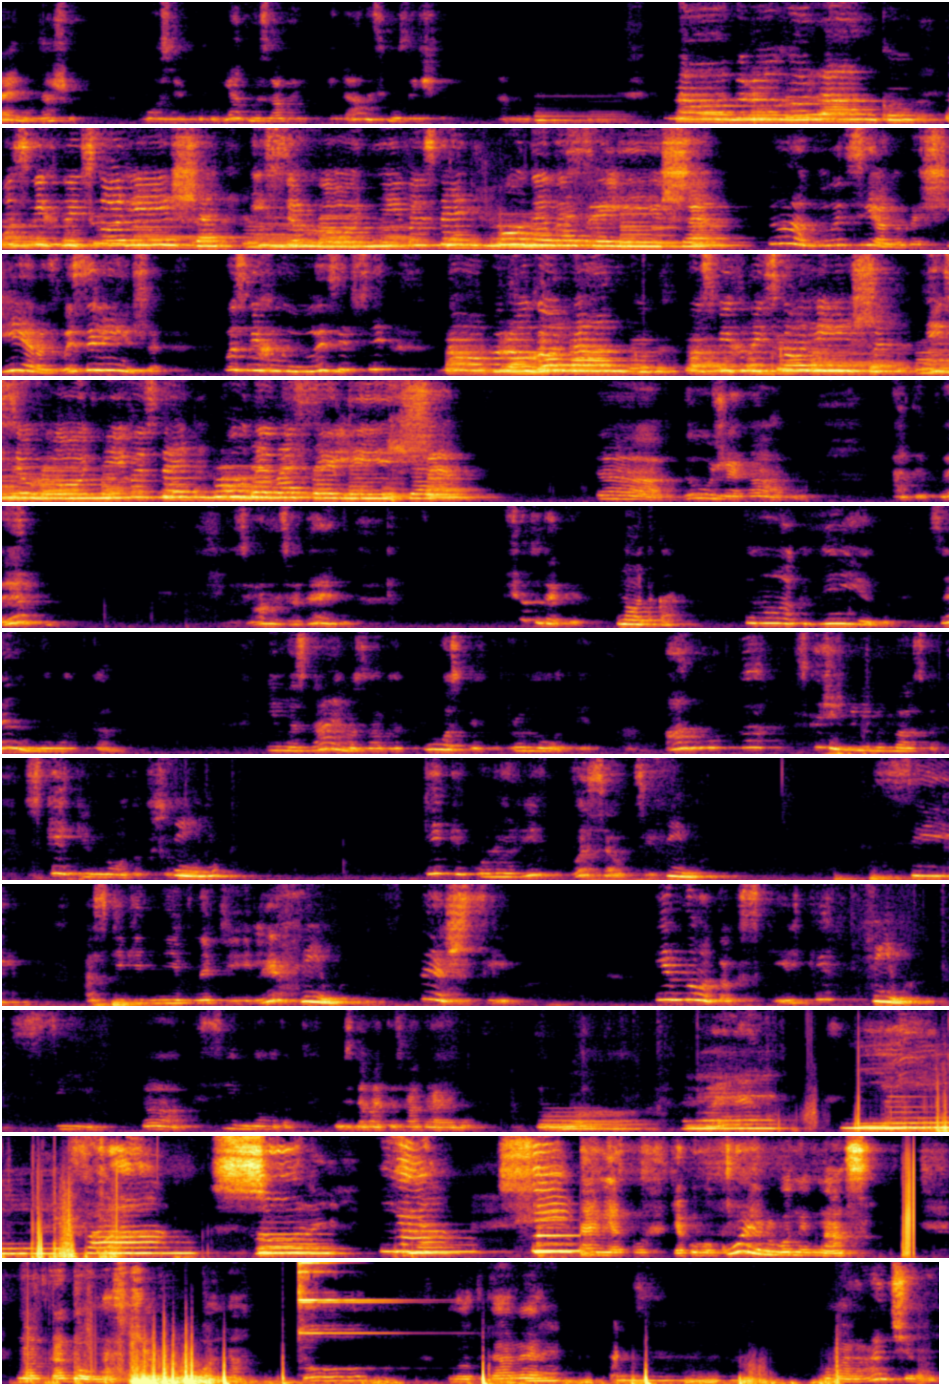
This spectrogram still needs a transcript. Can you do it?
згадаємо нашу поспівку. Як ми з вами вітались музично? Доброго ранку, посміхнись скоріше, і сьогодні весь день буде веселіше. Так, молодці, а ну-ка ще раз веселіше. Посміхнулися всі. Доброго ранку, Нотка. Так, вірно, це нотка. І ми знаємо з вами поспівку про нотки. А ну-ка, скажіть мені, будь ласка, скільки ноток всього? Сім. Скільки кольорів веселці? Сім. Сім. А скільки днів неділі? Сім. Теж сім. І ноток скільки? Сім. Сім. Так, сім ноток. Ось давайте згадаємо. Якого кольору вони в нас. Нотка до в нас червона. До. Нотка ре помаранчева.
